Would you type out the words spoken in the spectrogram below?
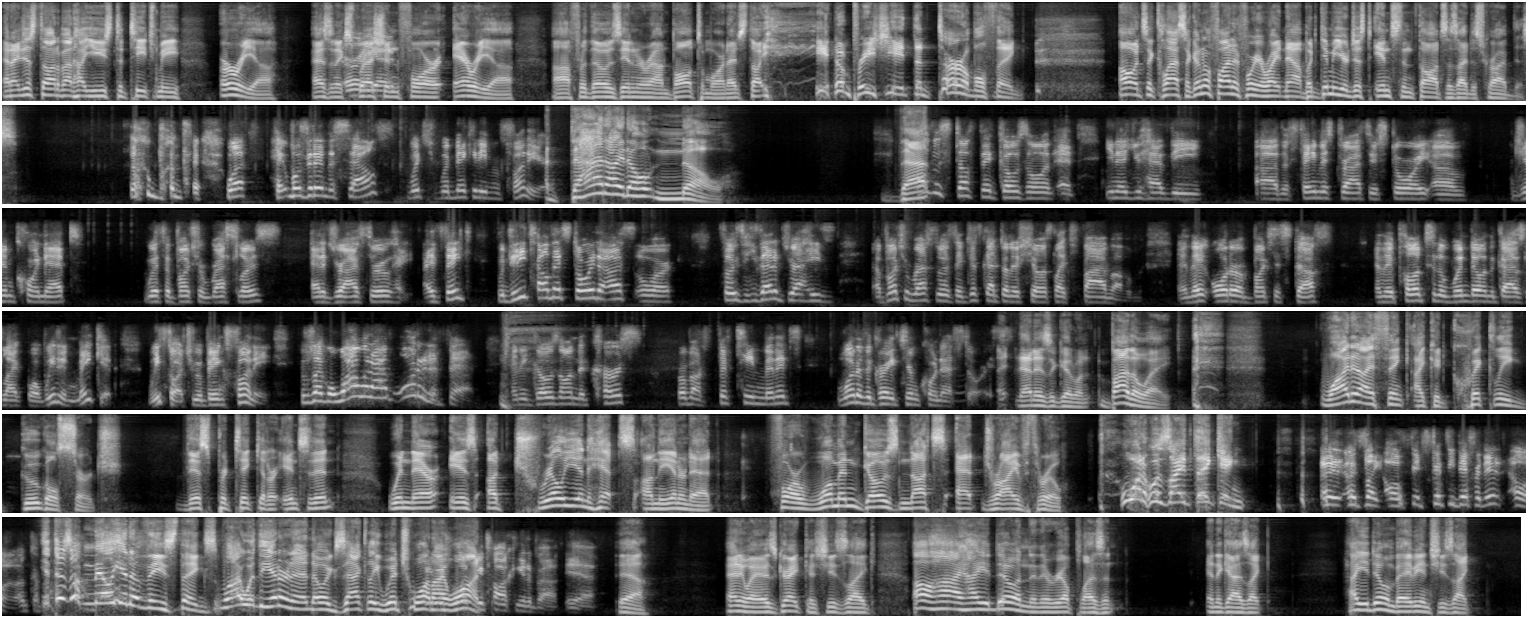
And I just thought about how you used to teach me area as an expression Area. for area uh, for those in and around Baltimore. And I just thought you'd appreciate the terrible thing. Oh, it's a classic. I'm going to find it for you right now, but give me your just instant thoughts as I describe this. hey, was it in the South? Which would make it even funnier. That I don't know. That All the stuff that goes on at you know, you have the uh the famous drive-through story of Jim Cornette with a bunch of wrestlers at a drive-through. I think did he tell that story to us or so he's, he's at a drive he's a bunch of wrestlers they just got done a show it's like five of them and they order a bunch of stuff and they pull up to the window and the guy's like well we didn't make it. We thought you were being funny. He was like well why would i have ordered it then? And he goes on to curse for about 15 minutes one of the great jim cornette stories That is a good one. By the way, why did I think I could quickly Google search this particular incident when there is a trillion hits on the internet for woman goes nuts at drive through? what was I thinking? Uh, it's like oh it's 50 different in- oh okay. There's a million of these things. Why would the internet know exactly which one I want? you're talking about yeah Yeah. Anyway, it was great because she's like, "Oh, hi, how you doing?" And they're real pleasant. And the guy's like, "How you doing, baby?" And she's like,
